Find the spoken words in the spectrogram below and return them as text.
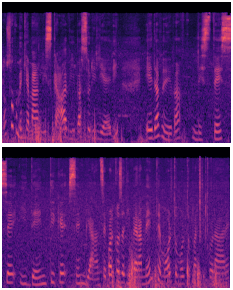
non so come chiamarli, scavi, bassorilievi, ed aveva le stesse identiche sembianze, qualcosa di veramente molto molto particolare.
